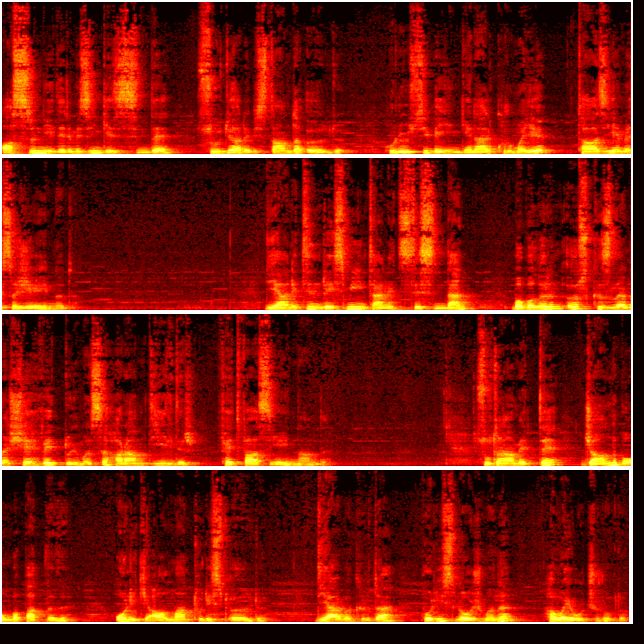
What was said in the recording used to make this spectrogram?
asrın liderimizin gezisinde Suudi Arabistan'da öldü. Hulusi Bey'in genel kurmayı taziye mesajı yayınladı. Diyanet'in resmi internet sitesinden babaların öz kızlarına şehvet duyması haram değildir fetvası yayınlandı. Sultanahmet'te canlı bomba patladı. 12 Alman turist öldü. Diyarbakır'da polis lojmanı havaya uçuruldu.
